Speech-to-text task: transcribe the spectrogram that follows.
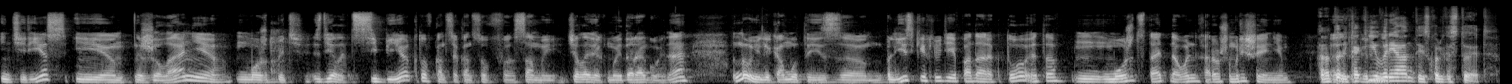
интерес и желание, может быть, сделать себе, кто в конце концов самый человек мой дорогой, да, ну или кому-то из э, близких людей подарок, то это может стать довольно хорошим решением. Анатолий, это какие варианты и сколько стоит?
